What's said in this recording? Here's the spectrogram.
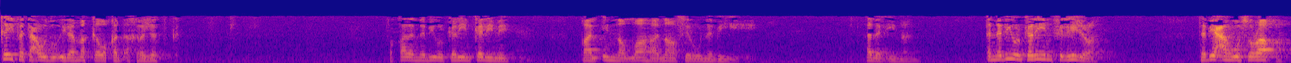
كيف تعود إلى مكة وقد أخرجتك؟ فقال النبي الكريم كلمة قال إن الله ناصر نبيه. هذا الإيمان. النبي الكريم في الهجرة تبعه سراقة.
